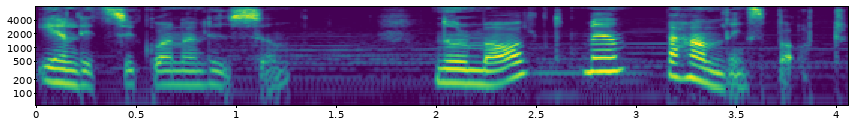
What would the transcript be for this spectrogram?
enligt psykoanalysen. Normalt men behandlingsbart.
